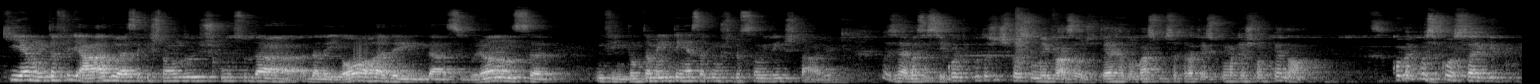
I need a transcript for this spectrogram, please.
que é muito afiliado a essa questão do discurso da, da lei ordem, da segurança, enfim, então também tem essa construção identitária. Pois é, mas assim, quando, quando a gente pensa em uma invasão de terra, no máximo você trata isso como uma questão penal. Como é que você consegue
